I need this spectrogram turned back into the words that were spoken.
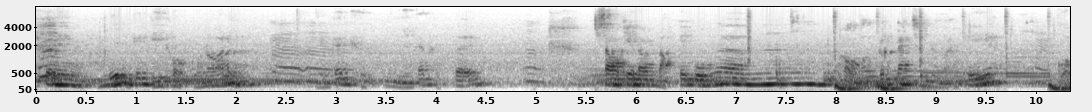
cho nên mình biết cái kỹ thuật của nó nữa. Ừ, ừ, những cái thực những cái thực tế. Ừ, sau khi tao đọc cái cuốn um, hậu vận rất đắt phí á, ừ, của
